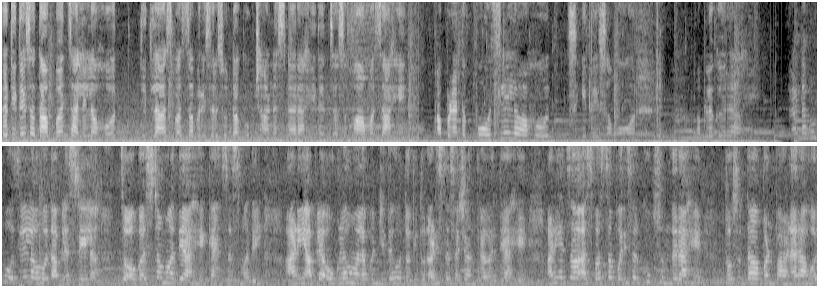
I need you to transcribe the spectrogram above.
तर तिथेच आता आपण चाललेलो आहोत. तिथला आसपासचा परिसर सुद्धा खूप छान असणार आहे. त्यांचं असं फार्मच आहे. आपण आता पोहोचलेलो आहोत इथे समोर. आपलं घर आहे. पोहोचलेलो आहोत आपल्या स्टेला जो ऑगस्टामध्ये आहे कॅन्ससमधील. आणि आपल्या ओकलाहोमाला पण जिथे होतं तिथून अडीच तासाच्या अंतरावरती आहे. आणि याचा आसपासचा परिसर खूप सुंदर आहे. तो सुद्धा आपण पाहणार आहोत.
